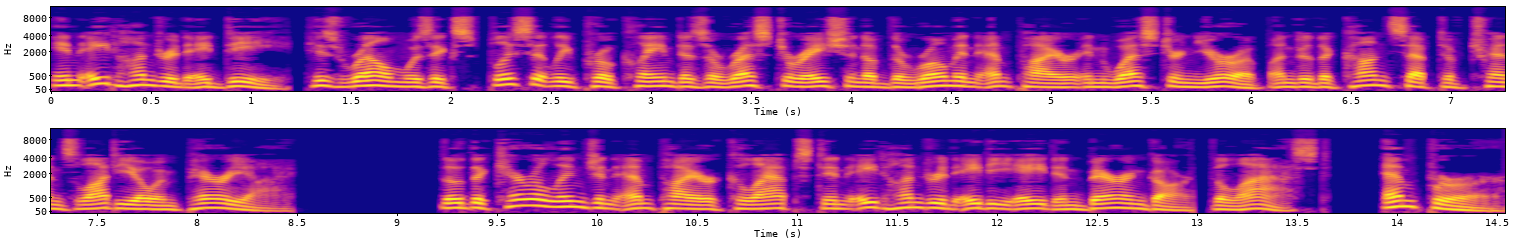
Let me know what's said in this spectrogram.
in 800 AD, his realm was explicitly proclaimed as a restoration of the Roman Empire in Western Europe under the concept of Translatio Imperii. Though the Carolingian Empire collapsed in 888 and Berengar, the last emperor,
